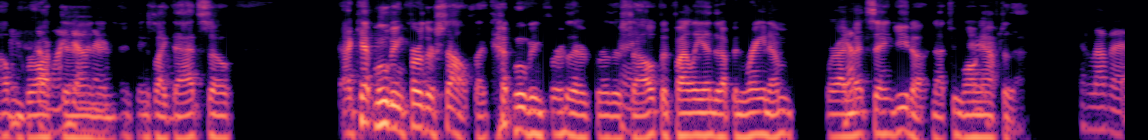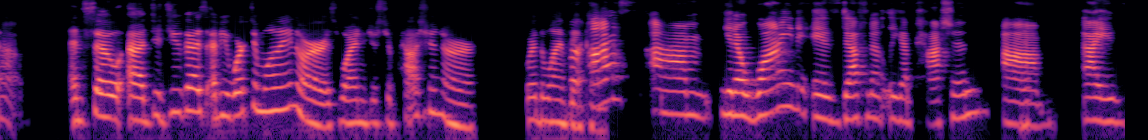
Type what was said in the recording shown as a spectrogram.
out in Brockton and, and, things like that. So I kept moving further south. I kept moving further, and further okay. south, and finally ended up in Raynham, where yep. I met Sangeeta not too long after that. I love it. Wow. And so, uh, did you guys have you worked in wine, or is wine just your passion, or where the wine? For us, um, you know, wine is definitely a passion. Um, I've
